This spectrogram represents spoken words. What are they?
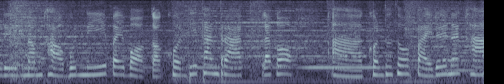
าลืมนำข่าวบุญนี้ไปบอกกับคนที่ท่านรัก แล้วก็คนทั่วๆไปด้วยนะคะ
